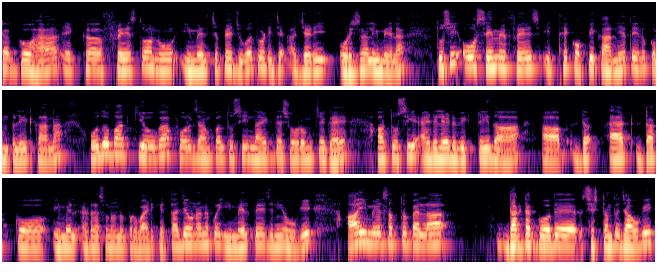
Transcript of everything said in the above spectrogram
ਡਕ ਗੋ ਹੈ, ਇੱਕ ਫਰੇਜ਼ ਤੁਹਾਨੂੰ ਈਮੇਲ 'ਚ ਭੇਜੂਗਾ, ਤੁਹਾਡੀ ਜ- ਜਿਹੜੀ ਓਰੀਜਨਲ ਈਮੇਲ ਹੈ। ਤੁਸੀਂ ਉਹ ਸੇਮ ਫਰੇਜ਼ ਇੱਥੇ ਕਾਪੀ ਕਰਨੀ ਹੈ ਤੇ ਇਹਨੂੰ ਕੰਪਲੀਟ ਕਰਨਾ। ਉਦੋਂ ਬਾਅਦ ਕੀ ਹੋਊਗਾ? ਫੋਰ ਐਗਜ਼ਾਮਪਲ ਤੁਸੀਂ ਨਾਈਕ ਦੇ ਸ਼ੋਰੂਮ 'ਚ ਗਏ ਔਰ ਤੁਸੀਂ ਐਡੀਲੇਡ ਵਿਕਟਰੀ ਦਾ at duck co email address ਉਹਨਾਂ ਨੂੰ ਪ੍ਰੋਵਾਈਡ ਕੀਤਾ। ਜੇ ਉਹਨਾਂ ਨੇ ਕੋਈ ਈਮੇਲ ਭੇਜਣੀ ਹੋਊਗੀ ਆ ਈਮੇਲ ਸਭ ਤੋਂ ਪਹਿਲਾਂ ਡਕ ਡਕ ਗੋ ਦੇ ਸਿਸਟਮ ਤੇ ਜਾਓਗੇ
